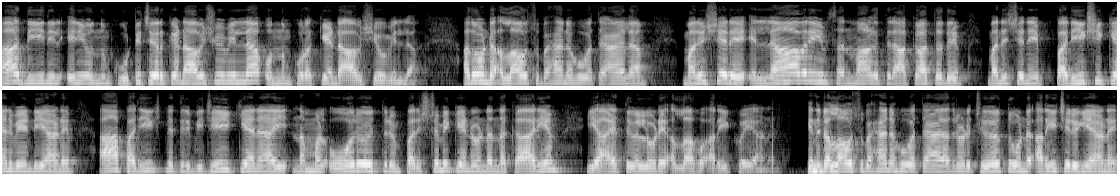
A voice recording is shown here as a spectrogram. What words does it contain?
ആ ദീനിൽ ഇനിയൊന്നും കൂട്ടിച്ചേർക്കേണ്ട ആവശ്യവുമില്ല ഒന്നും കുറയ്ക്കേണ്ട ആവശ്യവുമില്ല. അതുകൊണ്ട് അള്ളാഹു സുബാനഹുവത്തെ ആല മനുഷ്യരെ എല്ലാവരെയും സന്മാർഗത്തിലാക്കാത്തത് മനുഷ്യനെ പരീക്ഷിക്കാൻ വേണ്ടിയാണ്. ആ പരീക്ഷണത്തിൽ വിജയിക്കാനായി നമ്മൾ ഓരോരുത്തരും പരിശ്രമിക്കേണ്ടതുണ്ടെന്ന കാര്യം ഈ ആയത്തുകളിലൂടെ അള്ളാഹു അറിയിക്കുകയാണ്. എന്നിട്ട് അള്ളാഹു സുബാനഹുവത്തായാൽ അതിനോട് ചേർത്തുകൊണ്ട് അറിയിച്ചിരുകയാണ്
